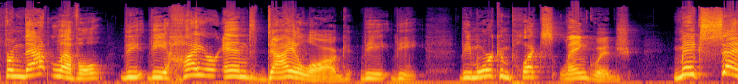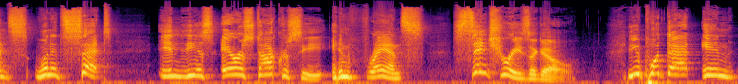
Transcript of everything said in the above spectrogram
From that level, the the higher end dialogue, the the the more complex language makes sense when it's set in this aristocracy in France centuries ago. You put that in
